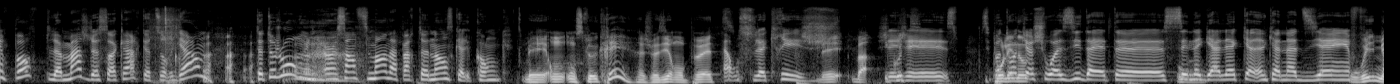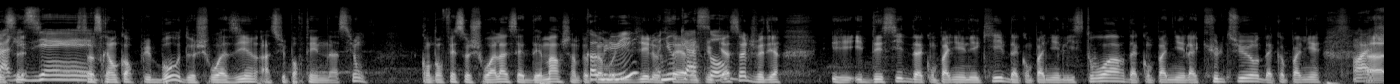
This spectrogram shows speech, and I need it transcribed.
importe le match de soccer que tu regardes, tu as toujours une- un sentiment d'appartenance quelconque. Mais on, on se le crée. Je veux dire, on peut être. On se le crée. Mais, bah, écoute, C'est pas pour toi no- qui as choisi d'être euh, sénégalais, ca- canadien, Oui, mais parisien. ce serait encore plus beau de choisir à supporter une nation. Quand on fait ce choix-là, cette démarche, un peu Comme comme, lui, Olivier le fait avec. Newcastle, je veux dire, il, il décide d'accompagner une équipe, d'accompagner l'histoire, d'accompagner la culture, d'accompagner Ouais, euh,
